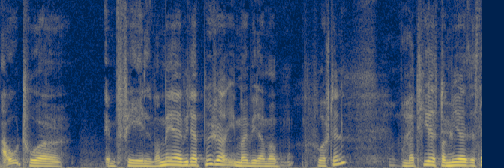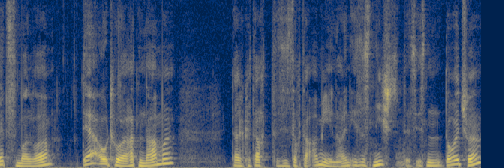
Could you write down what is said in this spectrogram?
Autor empfehlen, weil wir ja wieder Bücher immer wieder mal vorstellen. Und Matthias bei mir das letzte Mal war. Der Autor hat einen Namen. Da habe ich gedacht, das ist doch der Ami. Nein, ist es nicht. Das ist ein Deutscher,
